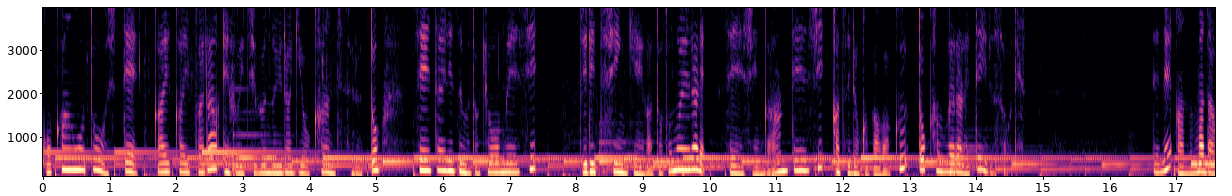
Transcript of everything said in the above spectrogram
五感を通して外界から F1 分の揺らぎを感知すると生体リズムと共鳴し自律神経が整えられ精神が安定し活力が湧くと考えられているそうです。でねあのまだ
